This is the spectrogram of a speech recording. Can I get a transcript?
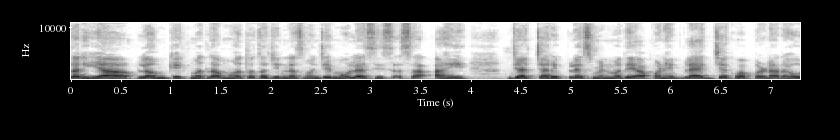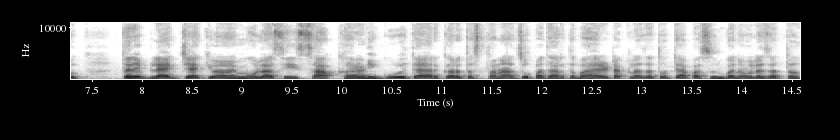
तर या प्लम केकमधला महत्त्वाचा जिन्नस म्हणजे मोलॅसिस असा आहे ज्याच्या रिप्लेसमेंटमध्ये आपण हे ब्लॅक जॅक वापरणार आहोत. तर हे ब्लॅक जॅक किंवा मोलासिस साखर आणि गूळ तयार करत असताना जो पदार्थ बाहेर टाकला जातो त्यापासून बनवलं जातं.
